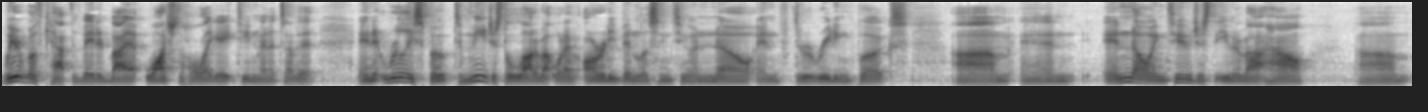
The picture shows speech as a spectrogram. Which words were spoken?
We were both captivated by it. Watched the whole like 18 minutes of it. And it really spoke to me just a lot about what I've already been listening to and know, and through reading books, um, and and knowing too, just even about how, um,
